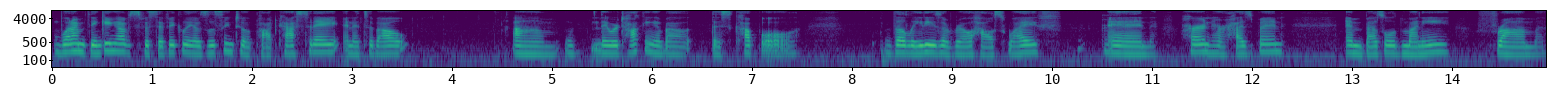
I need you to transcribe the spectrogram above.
What I'm thinking of specifically, I was listening to a podcast today, and it's about. Um, they were talking about this couple. The lady's a real housewife, and her and her husband embezzled money from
